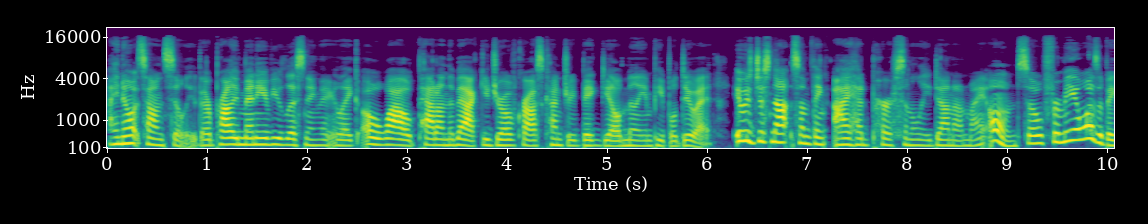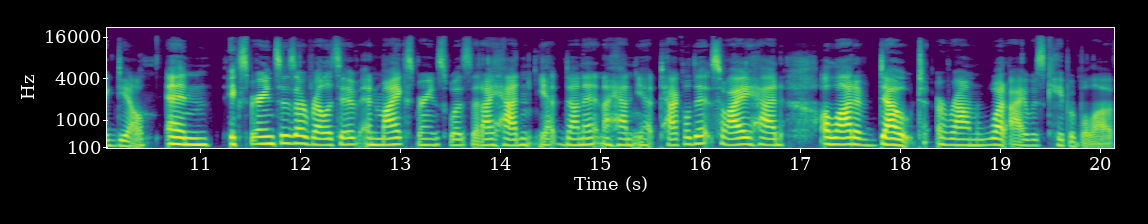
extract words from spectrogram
I know it sounds silly. There are probably many of you listening that you're like, oh, wow, pat on the back. You drove cross country, big deal. A million people do it. It was just not something I had personally done on my own. So for me, it was a big deal. And experiences are relative. And my experience was that I hadn't yet done it and I hadn't yet tackled it. So I had a lot of doubt around what I was capable of.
